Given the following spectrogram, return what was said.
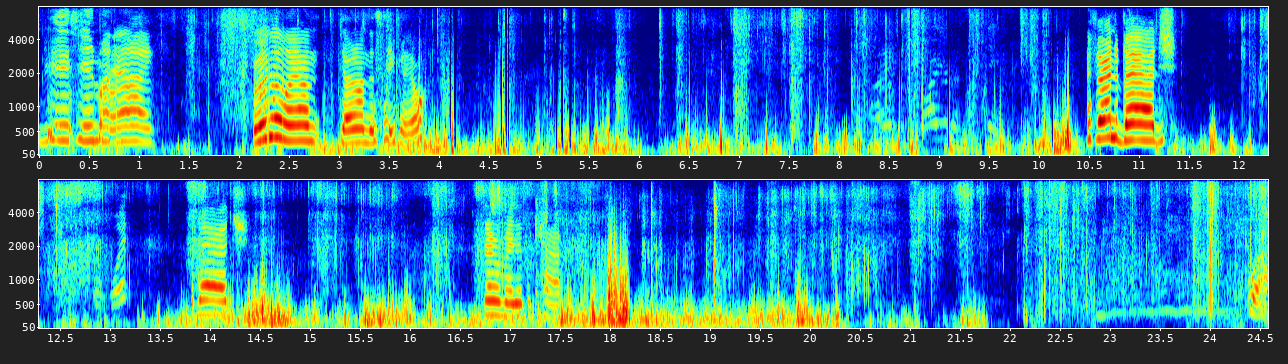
It's in my eyes. I'm gonna lay on down on this hay bale. I found a badge. What? A badge. Never mind, that's a cap. Wow.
